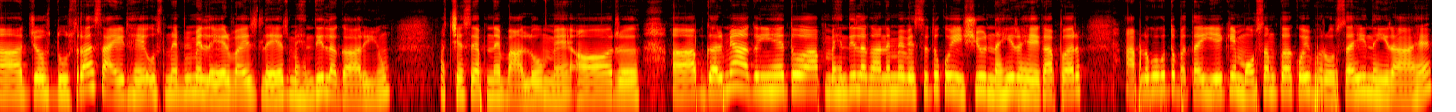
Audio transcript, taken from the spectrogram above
जो दूसरा साइड है, उसमें भी मैं लेयर वाइज लेयर मेहंदी लगा रही हूँ, अच्छे से अपने बालों में। और अब गर्मियाँ आ गई हैं तो आप मेहंदी लगाने में वैसे तो कोई इश्यू नहीं रहेगा, पर आप लोगों को तो बताइए कि मौसम का कोई भरोसा ही नहीं रहा है।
